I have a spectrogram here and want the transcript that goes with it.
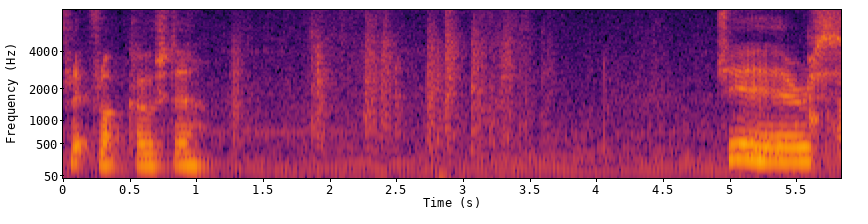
flip-flop coaster. Cheers.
